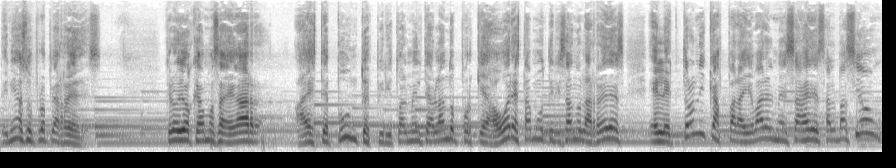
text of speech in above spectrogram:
Tenía sus propias redes. Creo yo que vamos a llegar a este punto espiritualmente hablando porque ahora estamos utilizando las redes electrónicas para llevar el mensaje de salvación.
